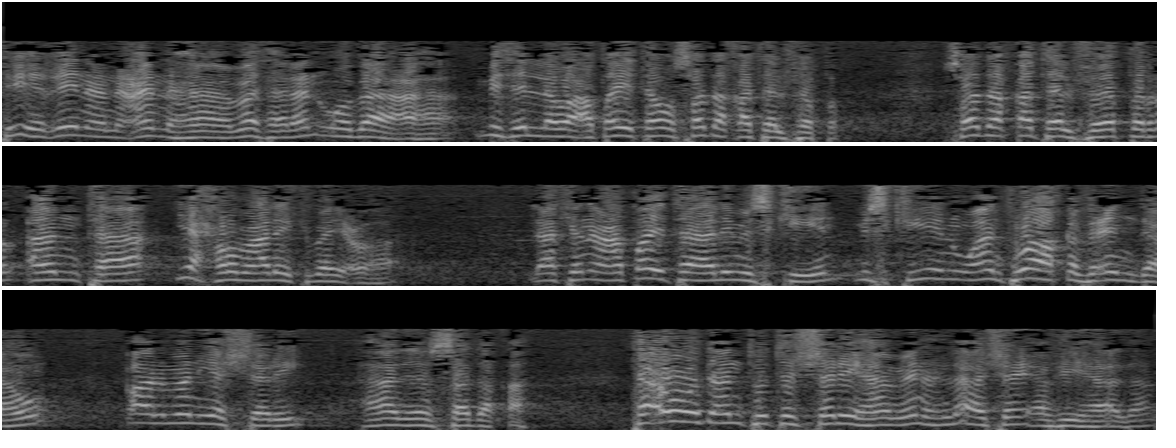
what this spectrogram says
في غنى عنها مثلا وباعها مثل لو أعطيته صدقة الفطر. صدقة الفطر أنت يحرم عليك بيعها. لكن أعطيتها لمسكين مسكين وأنت واقف عنده قال من يشتري هذه الصدقة؟ تعود أنت تشتريها منه لا شيء في هذا.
